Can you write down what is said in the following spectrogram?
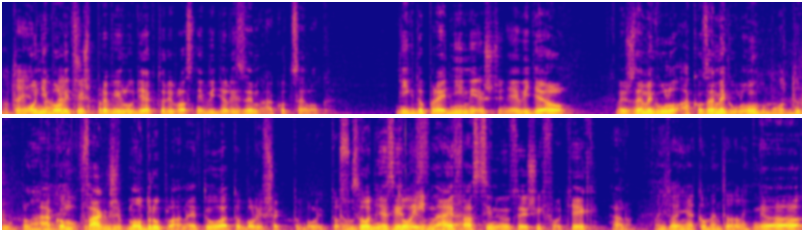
No to je Oni boli vec. tiež prví ľudia, ktorí vlastne videli Zem ako celok. Nikto pred nimi ešte nevidel vieš, Zemegulu ako Zemegulu. Modrú planétu. Ako fakt, že modrú planétu, a to boli však, to, boli, to sú sa dodnes jedny z najfascinujúcejších fotiek. Áno. Oni to aj nejak komentovali? Uh,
